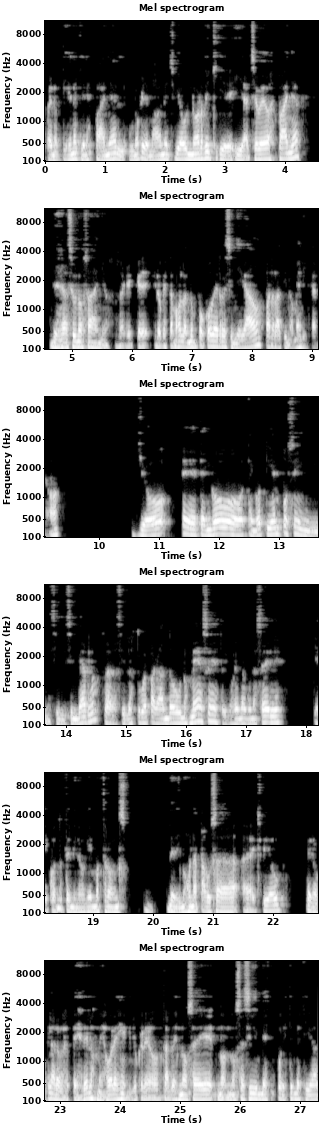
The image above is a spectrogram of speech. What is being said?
bueno, tiene aquí en España el, uno que llamaban HBO Nordic y, HBO España desde hace unos años. O sea, que, que, creo que estamos hablando un poco de recién llegados para Latinoamérica, ¿no? Yo eh, tengo, tengo tiempo sin, sin, sin, verlo, o sea, sí lo estuve pagando unos meses, estuvimos viendo algunas series. Y cuando terminó Game of Thrones le dimos una pausa a HBO, pero claro, es de los mejores, yo creo. Tal vez no sé, no, no sé si pudiste investigar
